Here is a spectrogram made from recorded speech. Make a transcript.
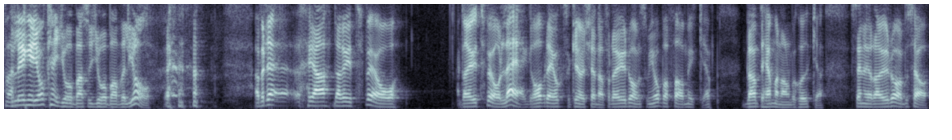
Så länge jag kan jobba så jobbar väl jag. Ja, men det, ja, där är ju två... Där är ju två läger av det också kan jag känna. För det är ju de som jobbar för mycket. Blir inte hemma när de är sjuka. Sen är det ju de så.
